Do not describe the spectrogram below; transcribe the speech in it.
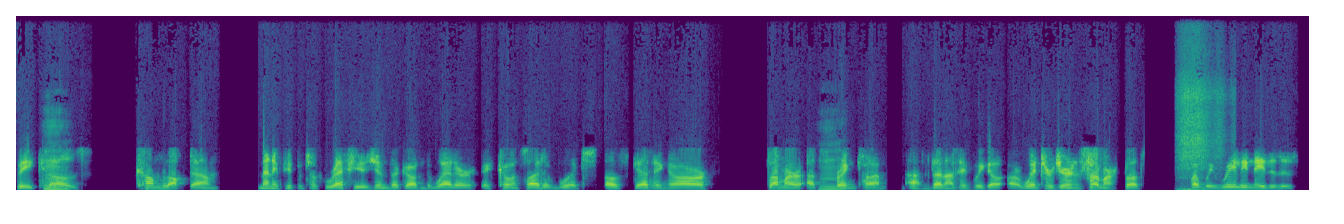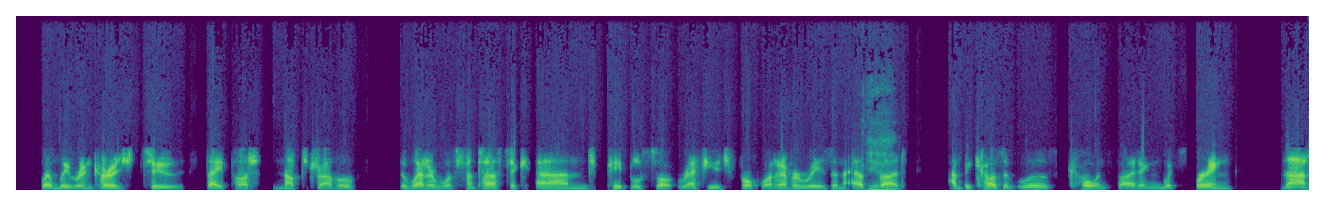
hmm. because mm. come lockdown, many people took refuge in the garden. The weather, it coincided with us getting our summer at mm. springtime. And then I think we got our winter during summer. But when we really needed it, when we were encouraged to stay put, not to travel, the weather was fantastic and people sought refuge for whatever reason outside. Yeah. And because it was coinciding with spring, that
